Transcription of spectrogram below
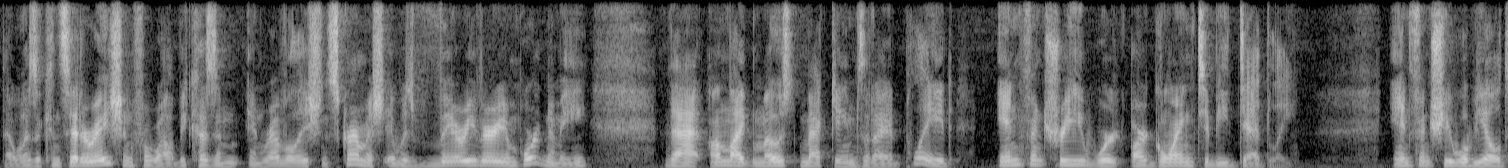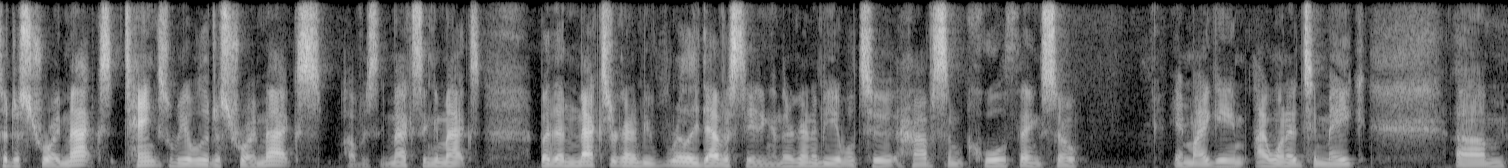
That was a consideration for a while because in, in Revelation Skirmish, it was very, very important to me that unlike most mech games that I had played, infantry were are going to be deadly. Infantry will be able to destroy mechs, tanks will be able to destroy mechs, obviously mechs can mechs, but then mechs are going to be really devastating and they're going to be able to have some cool things. So in my game, I wanted to make um,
